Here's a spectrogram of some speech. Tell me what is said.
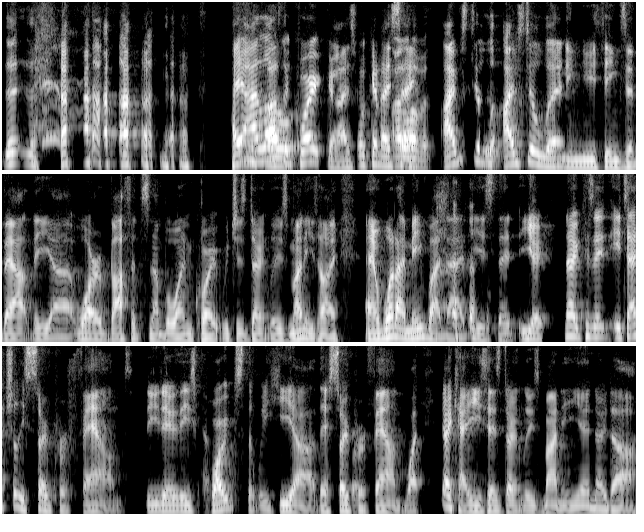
The, the Hey, I love I, the quote, guys. What can I say? I I'm still I'm still learning new things about the uh, Warren Buffett's number one quote, which is "Don't lose money, Ty." And what I mean by that is that you know, no, because it, it's actually so profound. You know, these quotes that we hear, they're so right. profound. What? Okay, he says, "Don't lose money." Yeah, no duh.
